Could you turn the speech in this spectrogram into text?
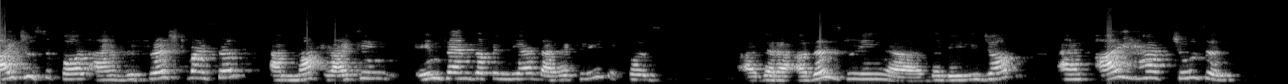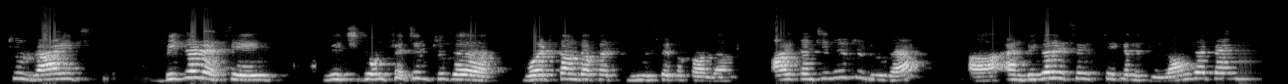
I choose to call, I have refreshed myself. I'm not writing in Times of India directly because uh, there are others doing uh, the daily job. And I have chosen to write bigger essays which don't fit into the word count of a newspaper column. I continue to do that. Uh, and bigger essays take a little longer time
